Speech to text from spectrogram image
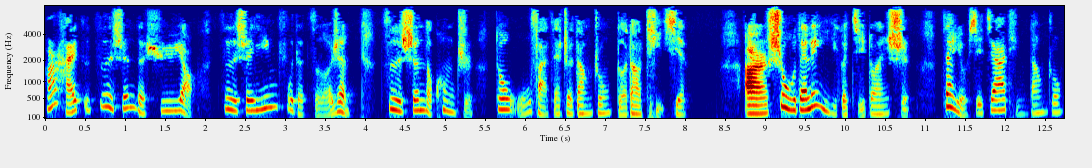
而孩子自身的需要、自身应负的责任、自身的控制都无法在这当中得到体现。而事物的另一个极端是，在有些家庭当中，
